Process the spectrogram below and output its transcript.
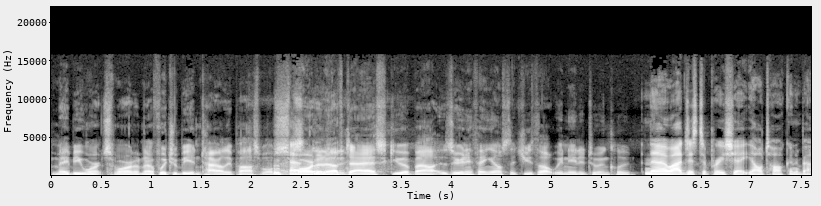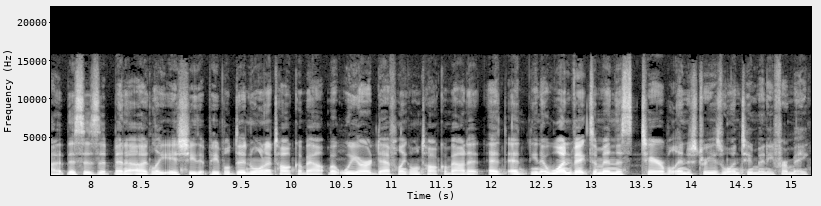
maybe weren't smart enough, which would be entirely possible, smart enough to ask you about? Is there anything else that you thought we needed to include? No, I just appreciate y'all talking about it. This has been an ugly issue that people didn't want to talk about, but we are definitely going to talk about it. And, and you know, one victim in this terrible industry is one too many for me.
